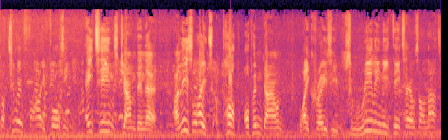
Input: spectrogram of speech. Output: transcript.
got 205, 40, 18s jammed in there. And these lights pop up and down like crazy. Some really neat details on that.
